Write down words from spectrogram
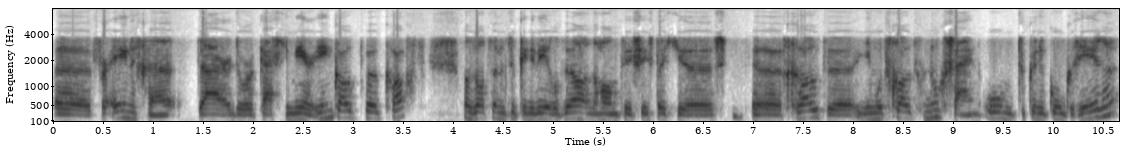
uh, verenigen. Daardoor krijg je meer inkoopkracht. Want wat er natuurlijk in de wereld wel aan de hand is, is dat je grote, je moet groot genoeg zijn om te kunnen concurreren.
